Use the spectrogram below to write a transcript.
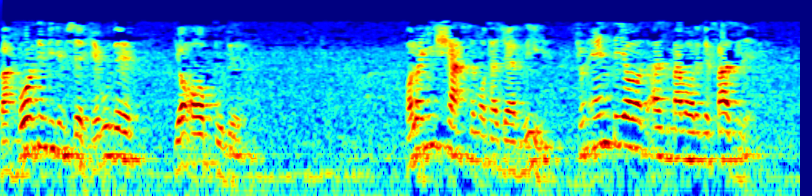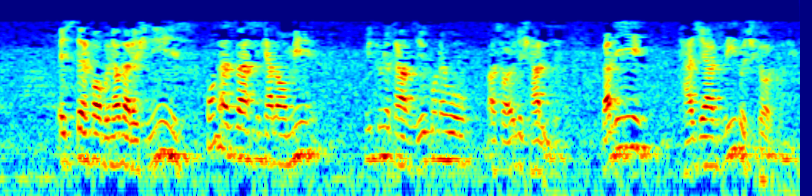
و خوردیم دیدیم سرکه بوده یا آب بوده. حالا این شخص متجری چون انقیاد از موارد فضله. استحقاق اینا درش نیست. اون از بحث کلامی می‌تونه تغذیه کنه و مسائلش حله ولی تجری رو چیکار کنیم؟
